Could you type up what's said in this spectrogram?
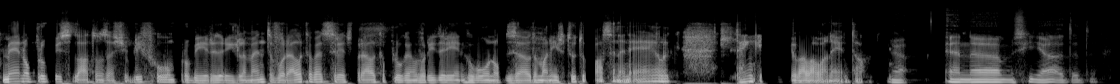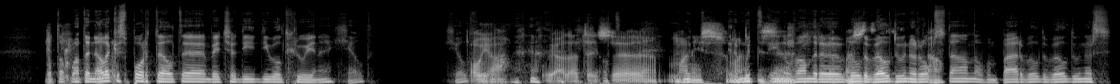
Mijn oproep is, laat ons alsjeblieft gewoon proberen de reglementen voor elke wedstrijd, voor elke ploeg en voor iedereen gewoon op dezelfde manier toe te passen. En eigenlijk denk ik je wel al een eind aan. Ja, en uh, misschien ja, het, het, wat, wat in elke sport telt, een beetje die, die wilt groeien, hè? geld. Geld oh ja, oh ja dat is uh, Er moet een of andere wilde weldoener opstaan, ja. of een paar wilde weldoeners,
